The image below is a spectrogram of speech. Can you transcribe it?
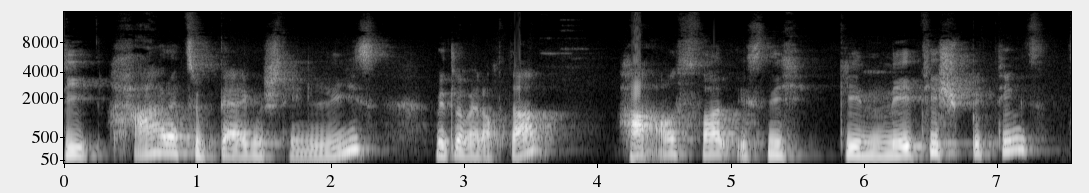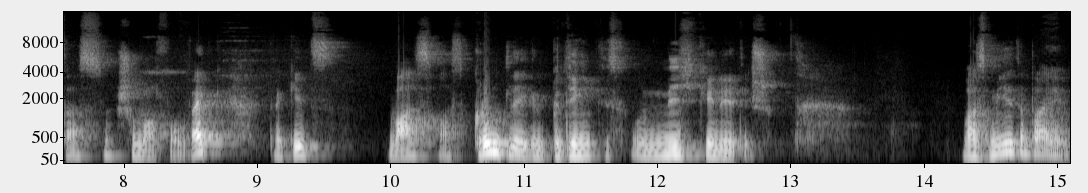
die Haare zu Bergen stehen ließ. Mittlerweile auch da. Haarausfall ist nicht genetisch bedingt, das schon mal vorweg. Da gibt es was, was grundlegend bedingt ist und nicht genetisch. Was mir dabei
